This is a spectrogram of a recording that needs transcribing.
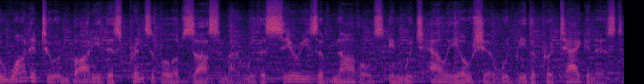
who wanted to embody this principle of Zosima with a series of novels in which Alyosha would be the protagonist,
